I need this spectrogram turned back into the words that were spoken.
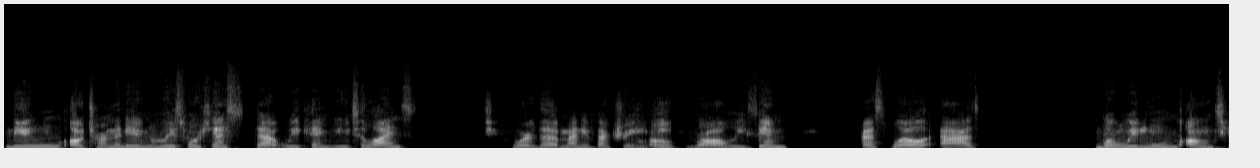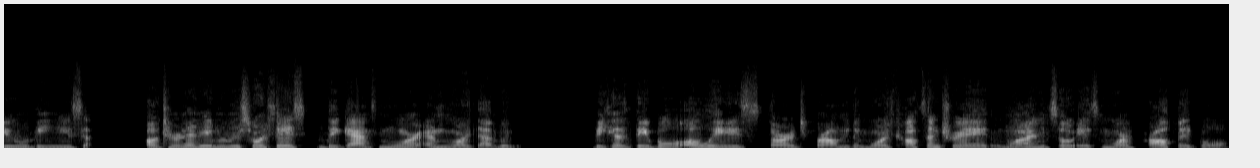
new alternative resources that we can utilize for the manufacturing of raw lithium, as well as when we move on to these alternative resources, they get more and more dilute because people always start from the more concentrated one, so it's more profitable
